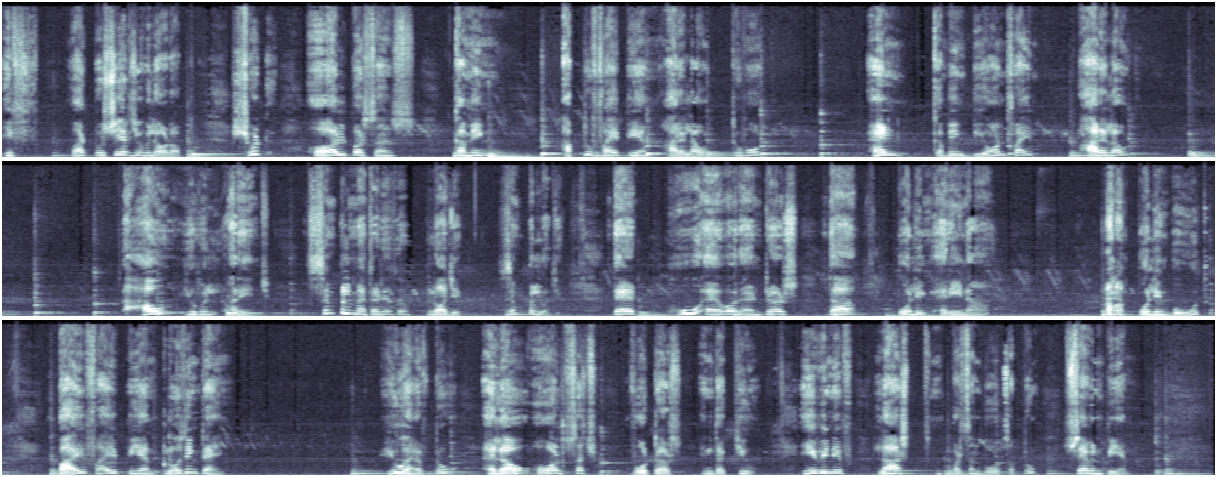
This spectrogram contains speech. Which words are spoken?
if what procedure you will adopt. Should all persons coming up to 5 pm are allowed to vote and coming beyond 5 are allowed? How you will arrange? Simple method is logic, simple logic that whoever enters the polling arena, polling booth by 5 pm closing time, you have to allow all such voters in the queue, even if last person votes up to 7 pm.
